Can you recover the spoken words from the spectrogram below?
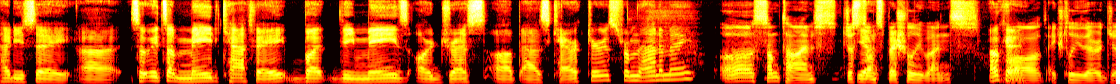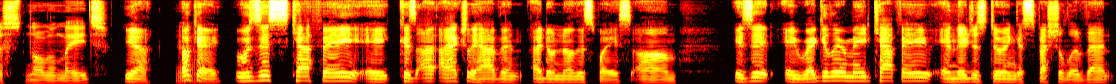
how do you say uh so it's a maid cafe but the maids are dressed up as characters from the anime? Uh, sometimes just Yeah. on special events. Okay. But actually, they're just normal maids. Yeah. Okay. Was this cafe a cuz I, I actually haven't I don't know this place. Um is it a regular maid cafe and they're just doing a special event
